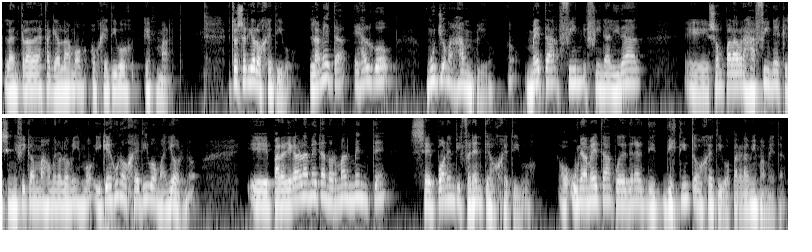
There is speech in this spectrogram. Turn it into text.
la entrada esta que hablamos, objetivos SMART. Esto sería el objetivo. La meta es algo mucho más amplio. Meta, fin, finalidad, eh, son palabras afines que significan más o menos lo mismo y que es un objetivo mayor. ¿no? Eh, para llegar a la meta normalmente se ponen diferentes objetivos. O una meta puede tener distintos objetivos para la misma meta.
